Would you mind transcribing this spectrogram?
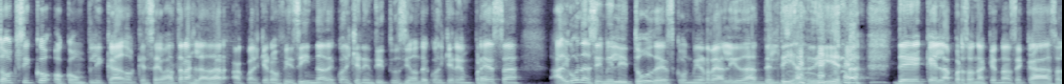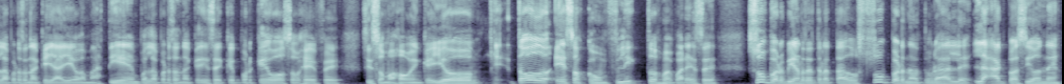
tóxico o complicado que se va a trasladar a cualquier oficina, de cualquier institución, de cualquier empresa. Algunas similitudes con mi realidad del día a día, de que la persona que no hace caso, la persona que ya lleva más tiempo, la persona que dice que por qué vos sos jefe si sos más joven que yo. Eh, Todos esos conflictos me parece súper bien retratados, súper naturales. Las actuaciones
